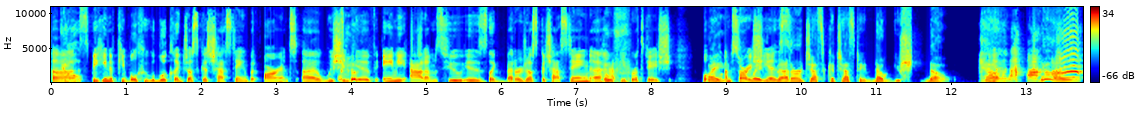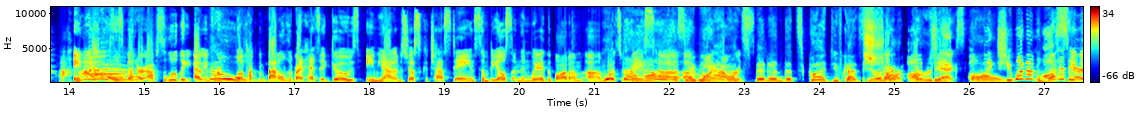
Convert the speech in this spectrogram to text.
Uh, speaking of people who look like Jessica Chastain but aren't, uh, we should give Amy Adams, who is like better Jessica Chastain, a Oof. happy birthday. She, well, wait, I'm sorry, wait, she is. Better Jessica Chastain? No, you sh- no. No. no. Amy Adams is better, absolutely. Uh, if No. we're talking about Battle of the Redheads, it goes Amy Adams, Jessica Chastain, somebody else, and then way at the bottom, um, What what's her face? Uh, uh, Ron Adams Howard's. been in that's good? You've got Zero Sharp Dark objects. Oh, my! Oh. She won an What Oscar. has Amy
